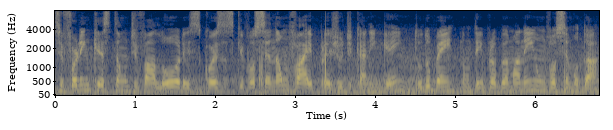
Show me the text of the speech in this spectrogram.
se for em questão de valores, coisas que você não vai prejudicar ninguém, tudo bem, não tem problema nenhum você mudar.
